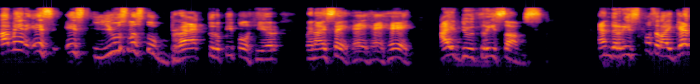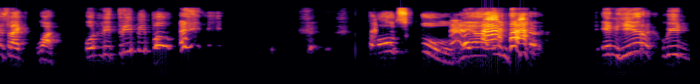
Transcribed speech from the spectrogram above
I mean, it's it's useless to brag to the people here when I say, hey, hey, hey, I do threesomes. And the response that I get is like, what? Only three people? Old school. Yeah. In here, in here, we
